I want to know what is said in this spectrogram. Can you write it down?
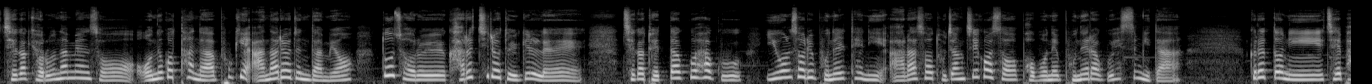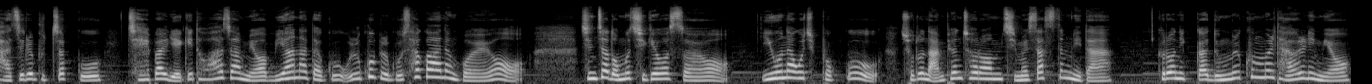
제가 결혼하면서 어느 것 하나 포기 안 하려 든다며 또 저를 가르치려 들길래 제가 됐다고 하고 이혼 서류 보낼 테니 알아서 도장 찍어서 법원에 보내라고 했습니다. 그랬더니 제 바지를 붙잡고 제발 얘기 더 하자며 미안하다고 울고불고 사과하는 거예요. 진짜 너무 지겨웠어요. 이혼하고 싶었고 저도 남편처럼 짐을 쌌습니다. 그러니까 눈물 콧물 다 흘리며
